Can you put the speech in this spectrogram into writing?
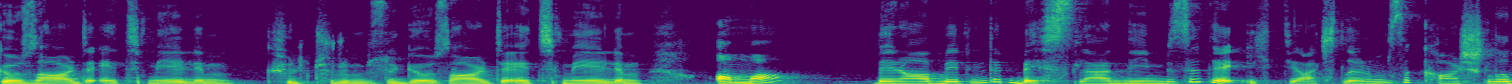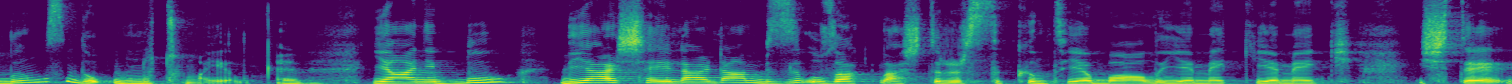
göz ardı etmeyelim, kültürümüzü göz ardı etmeyelim ama beraberinde beslendiğimizi de ihtiyaçlarımızı karşıladığımızı da unutmayalım. Evet. Yani bu diğer şeylerden bizi uzaklaştırır. Sıkıntıya bağlı yemek yemek, işte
